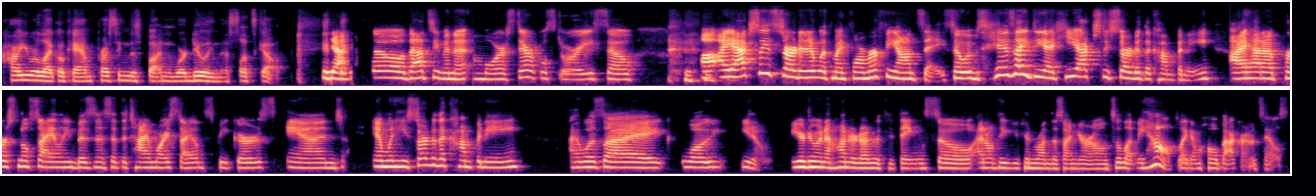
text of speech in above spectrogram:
how you were like, okay, I'm pressing this button, we're doing this, let's go. yeah. So that's even a more hysterical story. So uh, I actually started it with my former fiance. So it was his idea. He actually started the company. I had a personal styling business at the time where I styled speakers, and and when he started the company, I was like, well, you know, you're doing a hundred other things, so I don't think you can run this on your own. So let me help. Like I have a whole background in sales.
